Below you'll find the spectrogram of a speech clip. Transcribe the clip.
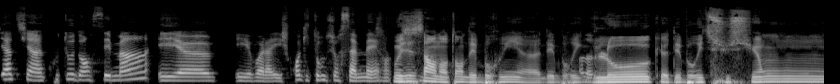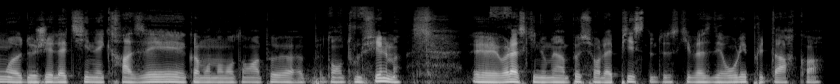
bien, tient un couteau dans ses mains et, euh, et voilà, et je crois qu'il tombe sur sa mère. Oui, c'est ça. On entend des bruits, des bruits glauques, des bruits de succion, de gélatine écrasée, comme on en entend un peu dans tout le film. Et voilà, ce qui nous met un peu sur la piste de ce qui va se dérouler plus tard, quoi.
